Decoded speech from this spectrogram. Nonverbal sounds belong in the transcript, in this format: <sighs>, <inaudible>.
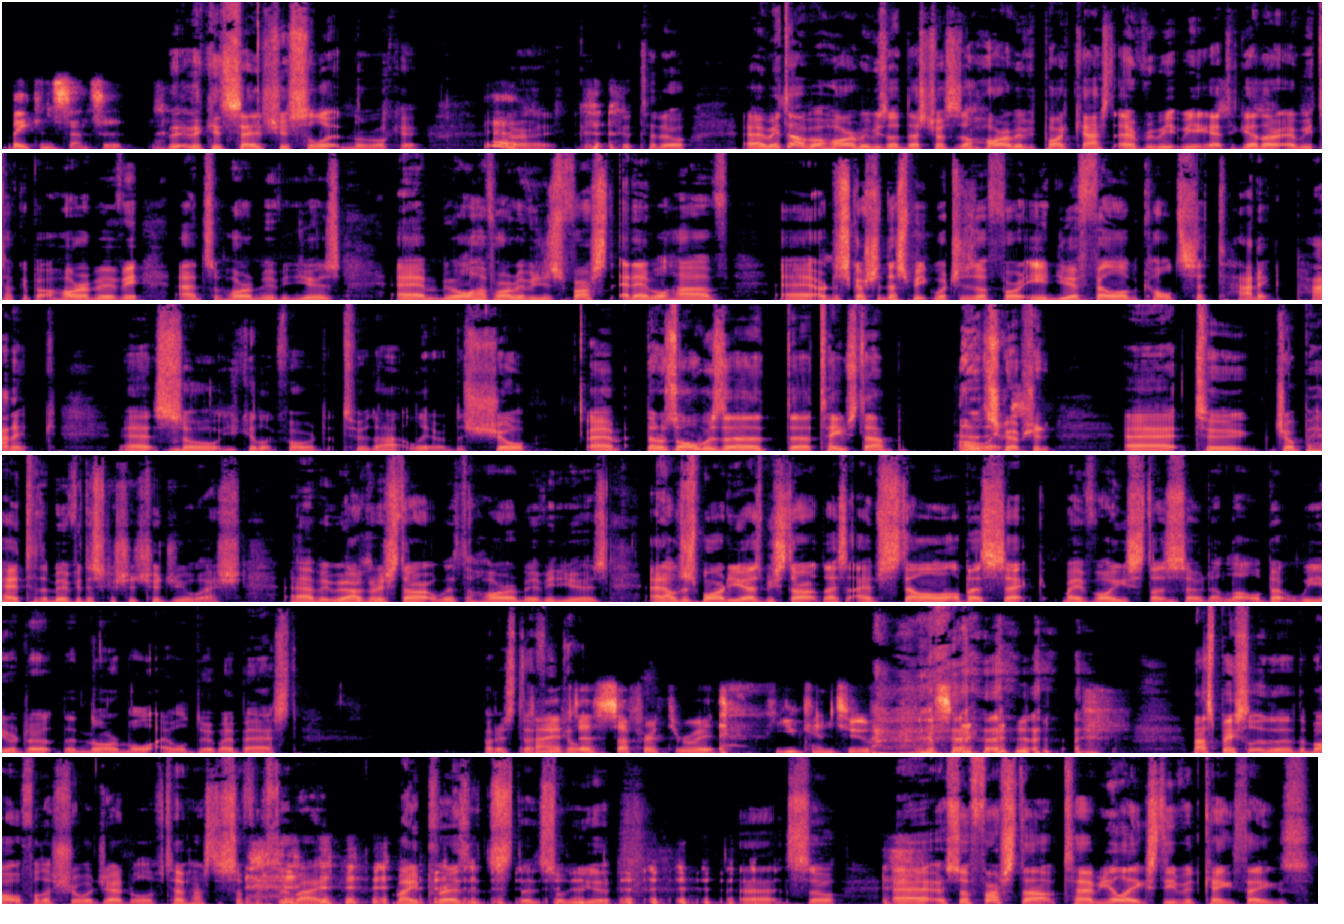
they can sense it. They, they can sense you saluting them. Okay. Yeah. All right. Good, good to know. Uh, we talk about horror movies on this. This is a horror movie podcast. Every week we get together and we talk about a horror movie and some horror movie news. Um, we will have horror movie news first, and then we'll have uh, our discussion this week, which is for a new film called Satanic Panic. Uh, so you can look forward to that later in the show. Um, there's always a the timestamp in the description uh, to jump ahead to the movie discussion should you wish. Uh, but we are going to start with the horror movie news. And I'll just warn you as we start this, I'm still a little bit sick. My voice does sound a little bit weirder than normal. I will do my best. But it's If I have to suffer through it, <laughs> you can too. <laughs> <laughs> That's basically the, the motto for the show in general. If Tim has to suffer through my my <laughs> presence, then so do you. Uh, so, uh, so first up, Tim, you like Stephen King things,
